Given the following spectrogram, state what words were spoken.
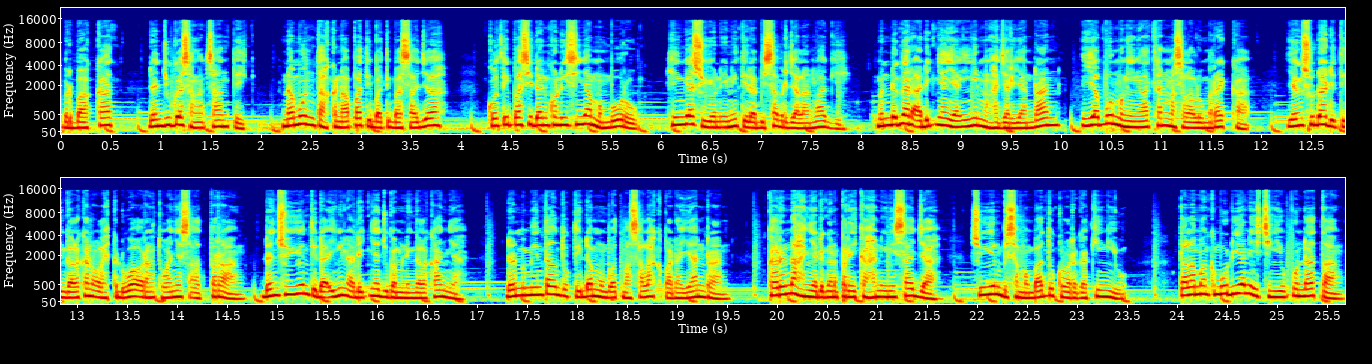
berbakat, dan juga sangat cantik. Namun entah kenapa tiba-tiba saja kultivasi dan kondisinya memburuk hingga Suyun ini tidak bisa berjalan lagi. Mendengar adiknya yang ingin menghajar Yanran, ia pun mengingatkan masa lalu mereka yang sudah ditinggalkan oleh kedua orang tuanya saat perang dan Suyun tidak ingin adiknya juga meninggalkannya dan meminta untuk tidak membuat masalah kepada Yanran. Karena hanya dengan pernikahan ini saja, Suyun bisa membantu keluarga King Yu. Tak lama kemudian Yi Yu pun datang.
